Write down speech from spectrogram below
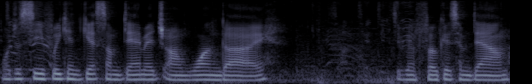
We'll just see if we can get some damage on one guy. We can focus him down.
